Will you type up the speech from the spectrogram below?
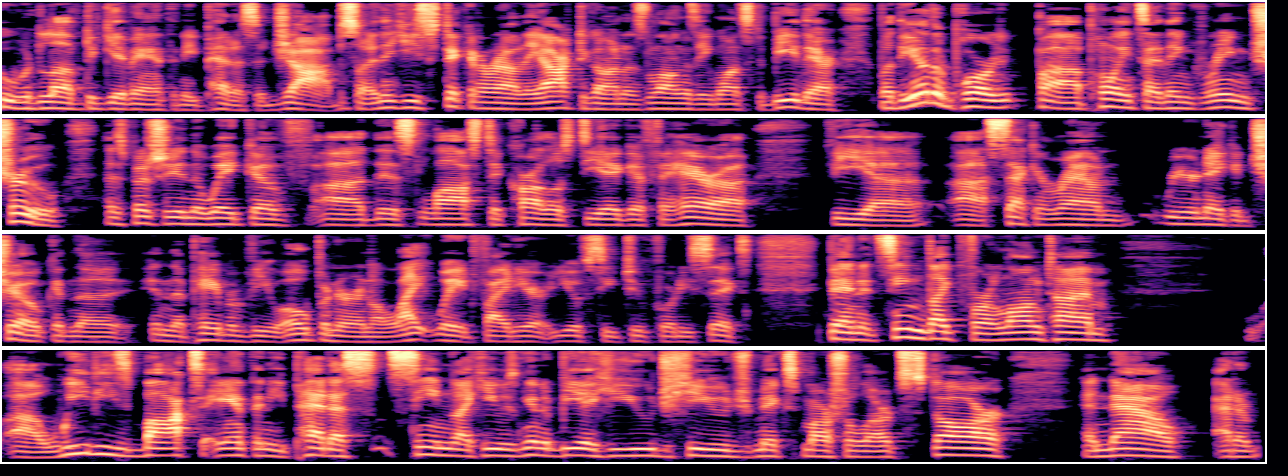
who would love to give Anthony Pettis a job. So I think he's sticking around the octagon as long as he wants to be there. But the other poor, uh, points I think ring true, especially in the wake of uh, this loss to Carlos Diego Ferreira via uh, second round rear naked choke in the in the pay per view opener in a lightweight fight here at UFC 246. Ben, it seemed like for a long time. Uh, Wheaties box Anthony Pettis seemed like he was going to be a huge, huge mixed martial arts star. And now, at a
